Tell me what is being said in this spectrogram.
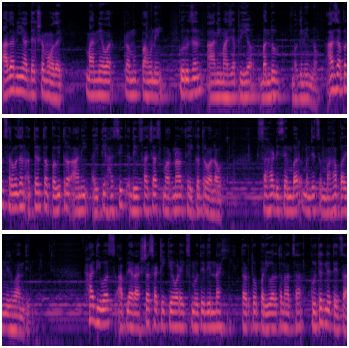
आदरणीय अध्यक्ष महोदय मान्यवर प्रमुख पाहुणे गुरुजन आणि माझ्या प्रिय बंधू भगिनींनो आज आपण सर्वजण अत्यंत पवित्र आणि ऐतिहासिक दिवसाच्या स्मरणार्थ एकत्र आलो आहोत. सहा डिसेंबर म्हणजेच महापरिनिर्वाण दिन. हा दिवस आपल्या राष्ट्रासाठी केवळ एक स्मृतिदिन नाही तर तो परिवर्तनाचा कृतज्ञतेचा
